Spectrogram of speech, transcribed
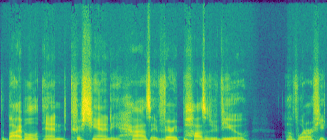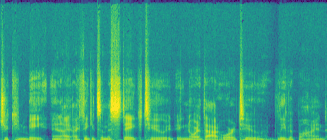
The Bible and Christianity has a very positive view of what our future can be. And I, I, think it's a mistake to ignore that or to leave it behind.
